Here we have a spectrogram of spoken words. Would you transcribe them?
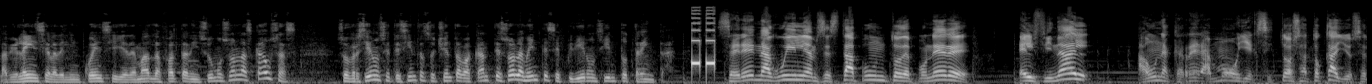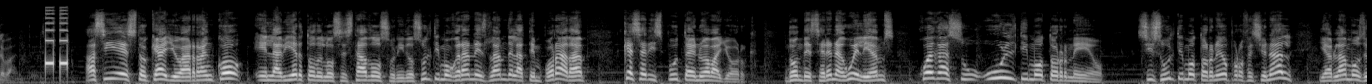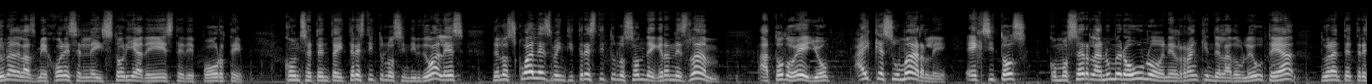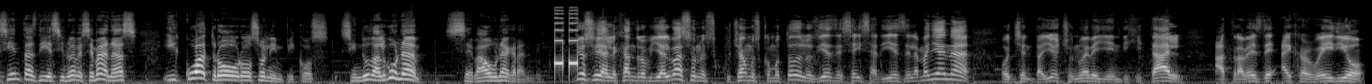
La violencia, la delincuencia y además la falta de insumos son las causas. Se ofrecieron 780 vacantes, solamente se pidieron 130. Serena Williams está a punto de poner eh, el final a una carrera muy exitosa, Tocayo Cervantes. Así es, Tocayo. Arrancó el abierto de los Estados Unidos, último gran slam de la temporada que se disputa en Nueva York, donde Serena Williams juega su último torneo. Sí, su último torneo profesional y hablamos de una de las mejores en la historia de este deporte, con 73 títulos individuales, de los cuales 23 títulos son de Grand Slam. A todo ello, hay que sumarle éxitos como ser la número uno en el ranking de la WTA durante 319 semanas y cuatro oros olímpicos. Sin duda alguna, se va una grande. Yo soy Alejandro Villalbazo, nos escuchamos como todos los días de 6 a 10 de la mañana, 88.9 y en digital, a través de iHeartRadio.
